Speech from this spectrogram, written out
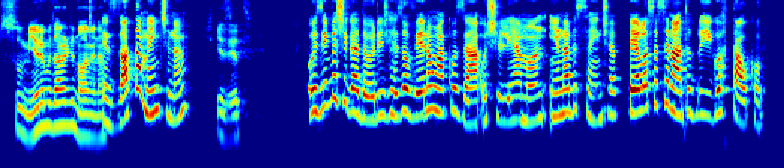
sumiram e mudaram de nome, né? Exatamente, né? Esquisito. Os investigadores resolveram acusar o Shiliaman in absentia pelo assassinato do Igor Talkov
